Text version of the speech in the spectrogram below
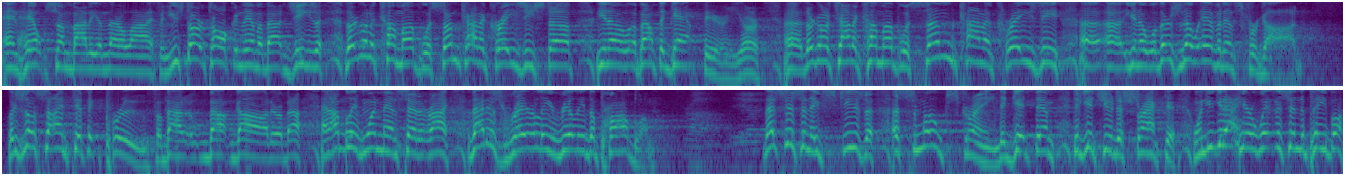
and help somebody in their life and you start talking to them about Jesus, they're going to come up with some kind of crazy stuff, you know, about the gap theory, or uh, they're going to try to come up with some kind of crazy, uh, uh, you know, well, there's no evidence for God. There's no scientific proof about, about God or about, and I believe one man said it right. That is rarely really the problem. That's just an excuse, a, a smoke screen to get them, to get you distracted. When you get out here witnessing to people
